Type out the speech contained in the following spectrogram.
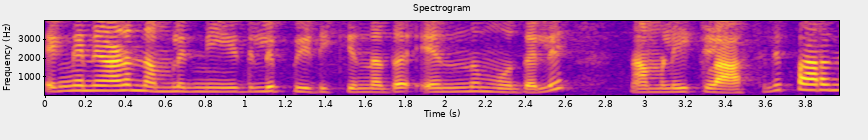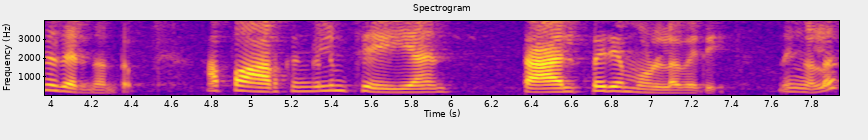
എങ്ങനെയാണ് നമ്മൾ നീഡിൽ പിടിക്കുന്നത് എന്ന് മുതൽ നമ്മൾ ഈ ക്ലാസ്സിൽ പറഞ്ഞു തരുന്നുണ്ട്. അപ്പോൾ ആർക്കെങ്കിലും ചെയ്യാൻ താല്പര്യമുള്ളവർ നിങ്ങൾ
